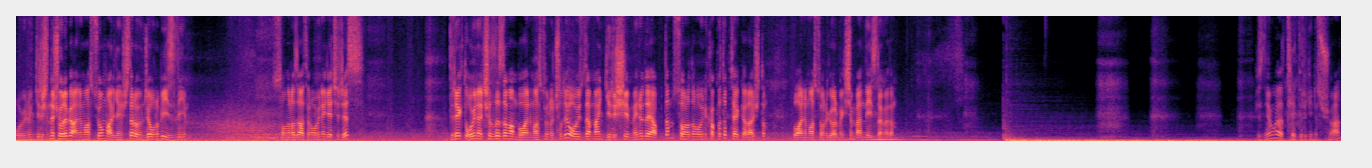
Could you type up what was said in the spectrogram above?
Oyunun girişinde şöyle bir animasyon var gençler. Önce onu bir izleyeyim. Sonra zaten oyuna geçeceğiz. Direkt oyun açıldığı zaman bu animasyon açılıyor. O yüzden ben girişi menüde yaptım. Sonradan oyunu kapatıp tekrar açtım. Bu animasyonu görmek için ben de izlemedim. Biz niye bu kadar tedirginiz şu an?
